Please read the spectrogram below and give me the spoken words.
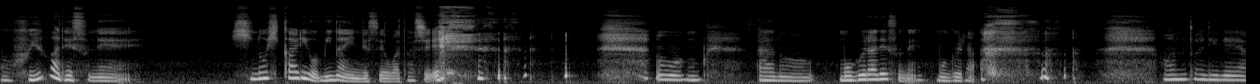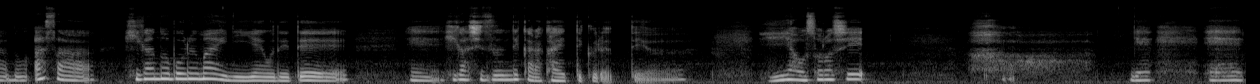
もう冬はですね日の光を見ないんですよ私。もうあのモグラですねモグラ。本当にねあの朝日が昇る前に家を出て、えー日が沈んでから帰ってくるっていう。いや恐ろしい。はあ。でえーっ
